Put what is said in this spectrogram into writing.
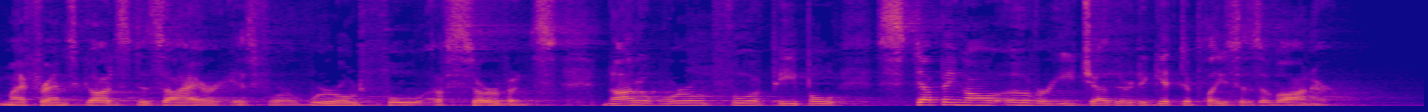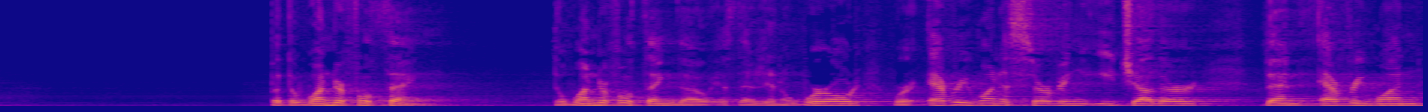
My friends, God's desire is for a world full of servants, not a world full of people stepping all over each other to get to places of honor. But the wonderful thing, the wonderful thing though, is that in a world where everyone is serving each other, then everyone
